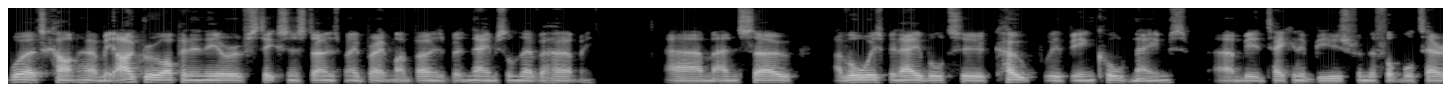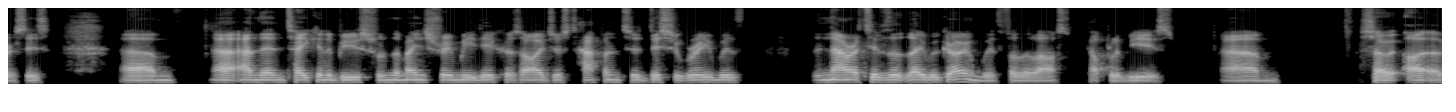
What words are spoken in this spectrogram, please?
words can't hurt me. I grew up in an era of sticks and stones may break my bones, but names will never hurt me. Um, and so I've always been able to cope with being called names, um, being taken abuse from the football terraces, um, uh, and then taking abuse from the mainstream media because I just happened to disagree with the narrative that they were going with for the last couple of years. Um, so, uh,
